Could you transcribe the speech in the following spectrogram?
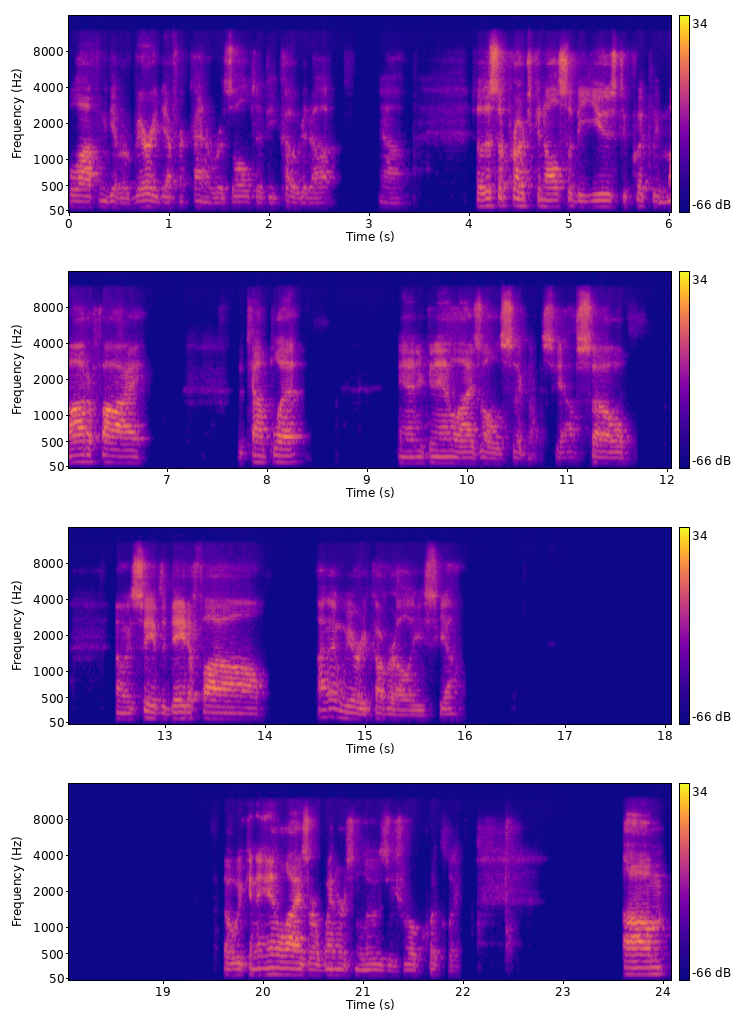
will often give a very different kind of result if you code it up. Yeah. So this approach can also be used to quickly modify the template and you can analyze all the signals. Yeah, so now we save the data file. I think we already covered all these, yeah. So we can analyze our winners and losers real quickly. Um,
